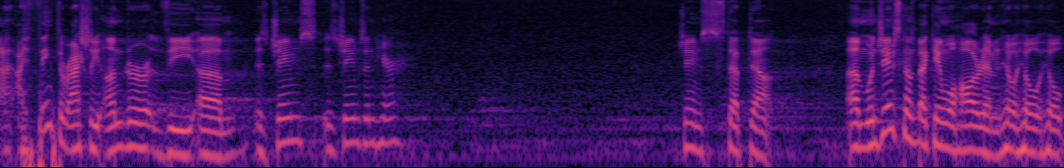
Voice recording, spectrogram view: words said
I, I think they're actually under the. Um, is James is James in here? James stepped out. Um, when James comes back in, we'll holler at him, and he'll he'll he'll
